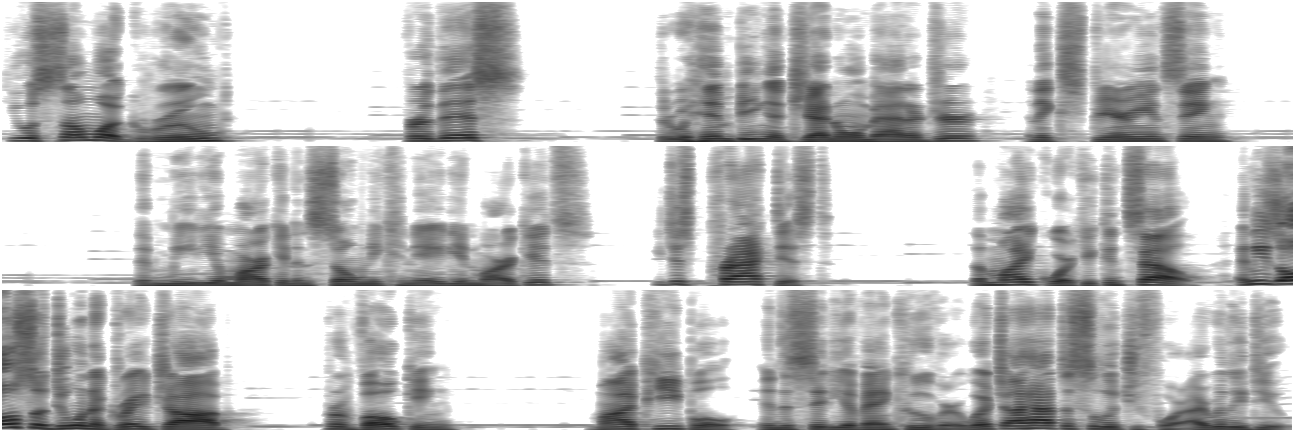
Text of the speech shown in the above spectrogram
he was somewhat groomed for this through him being a general manager and experiencing the media market in so many Canadian markets. He just practiced the mic work, you can tell. And he's also doing a great job provoking my people in the city of Vancouver, which I have to salute you for. I really do.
